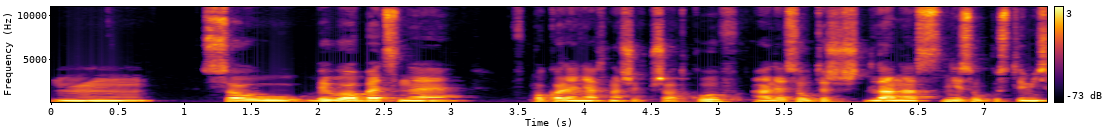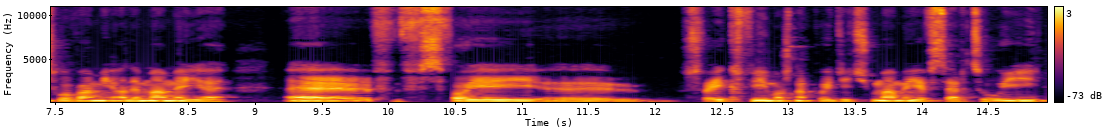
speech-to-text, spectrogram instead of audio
mm, są, były obecne w pokoleniach naszych przodków, ale są też dla nas, nie są pustymi słowami, ale mamy je e, w swojej, e, swojej krwi, można powiedzieć, mamy je w sercu i,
